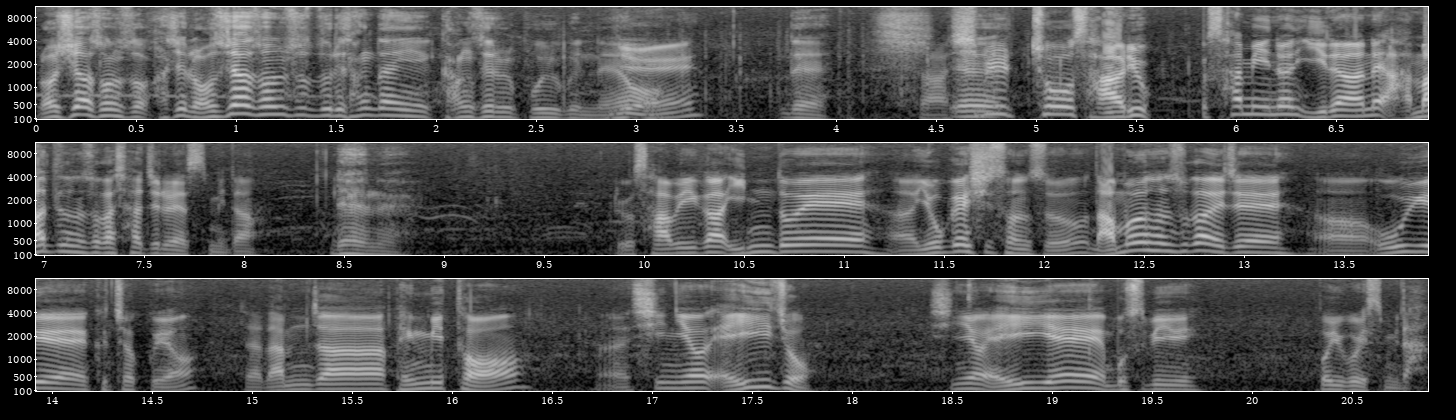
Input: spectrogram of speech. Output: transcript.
러시아 선수 같이 러시아 선수들이 상당히 강세를 보이고 있네요. 예. 네. 자, 예. 11초 46. 3위는 이란의 아마드 선수가 차지를 했습니다. 네, 네. 그리고 4위가 인도의 어, 요게시 선수, 남원 선수가 이제 어, 5위에 그쳤고요. 자, 남자 100m 어, 시니어 A조, 시니어 A의 모습이 보이고 있습니다.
